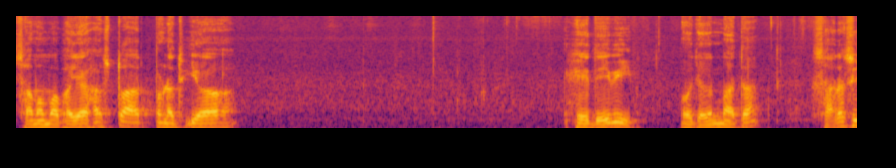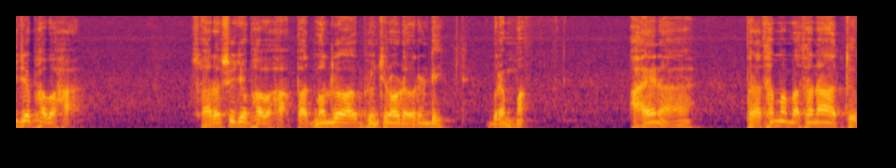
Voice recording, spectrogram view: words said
సమమభయహస్తార్పణధియా హే దేవి ఓ జగన్మాత సరసిజభవ సరసిజభవ సరసిజ భవ పద్మంలో ఆవిర్భించినవాడు ఎవరండి? బ్రహ్మ. ఆయన ప్రథమ మథనాత్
